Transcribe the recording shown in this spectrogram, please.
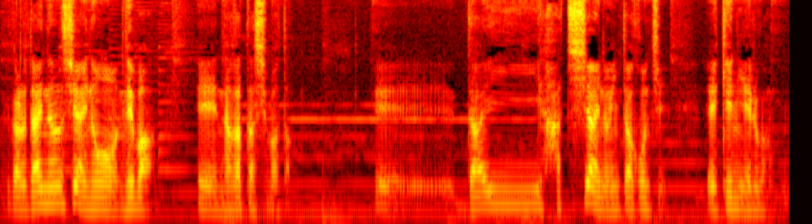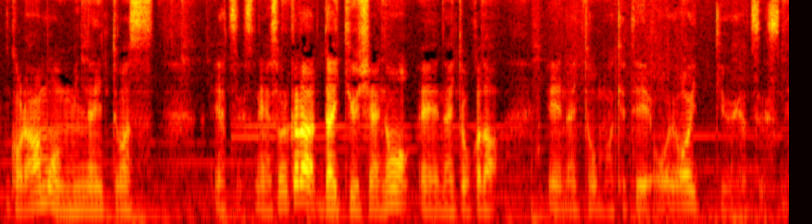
それから第7試合のネバ、えー、永田柴田。えー、第8試合のインターコンチ、えー、ケニー・エルガン。これはもうみんな言ってます。やつですね。それから第9試合の、えー、内藤岡田。えー、内藤負けて、おいおいっていうやつですね。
